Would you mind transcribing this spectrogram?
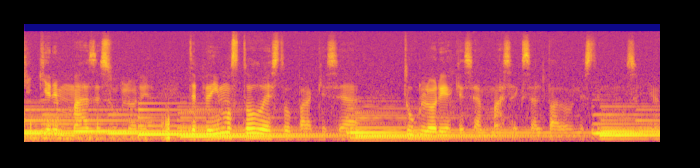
que quieren más de su gloria. Te pedimos todo esto para que sea tu gloria que sea más exaltado en este mundo, Señor.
